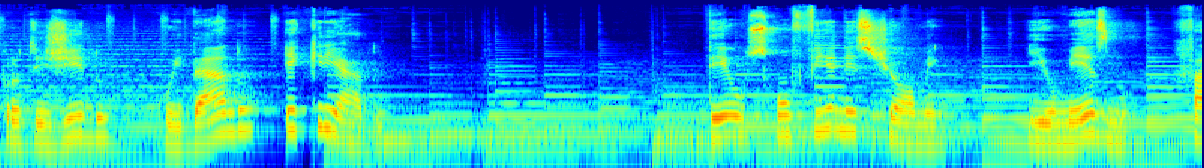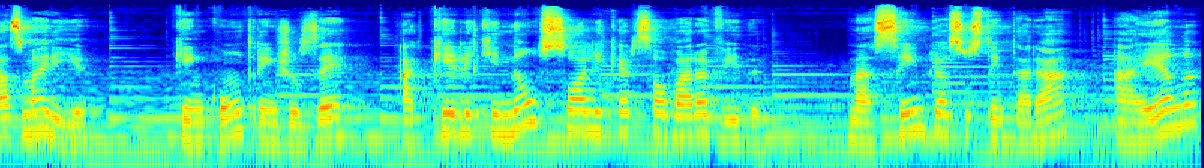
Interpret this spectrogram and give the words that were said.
protegido, cuidado e criado. Deus confia neste homem e o mesmo faz Maria, que encontra em José aquele que não só lhe quer salvar a vida, mas sempre a sustentará a ela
